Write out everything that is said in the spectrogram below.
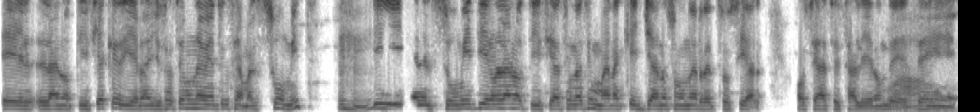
la noticia que dieron, ellos hacen un evento que se llama el Summit, Y en el Summit dieron la noticia hace una semana que ya no son una red social. O sea, se salieron de ese,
